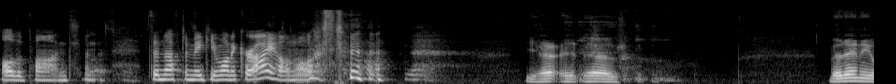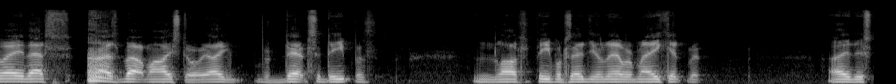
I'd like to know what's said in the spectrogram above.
all the ponds, and it's enough to make you want to cry almost. Yeah, it does. But anyway, that's that's about my story. I was debt so deep with, and lots of people said you'll never make it, but I just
